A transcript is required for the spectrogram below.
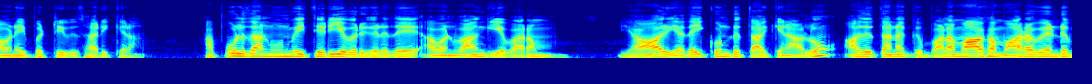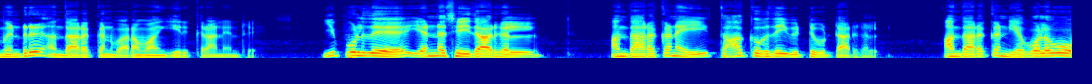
அவனை பற்றி விசாரிக்கிறான். அப்பொழுதுதான் உண்மை தெரிய வருகிறது அவன் வாங்கிய வரம் யார் எதை கொண்டு தாக்கினாலும் அது தனக்கு பலமாக மாற வேண்டுமென்று அந்த அரக்கன் வரம் வாங்கியிருக்கிறான் என்று. இப்பொழுது என்ன செய்தார்கள்? அந்த அரக்கனை தாக்குவதை விட்டுவிட்டார்கள். அந்த அரக்கன் எவ்வளவோ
